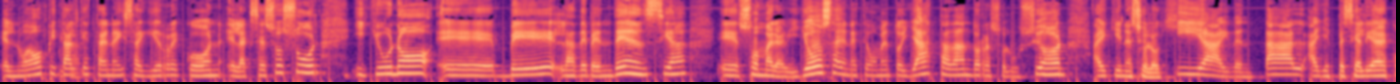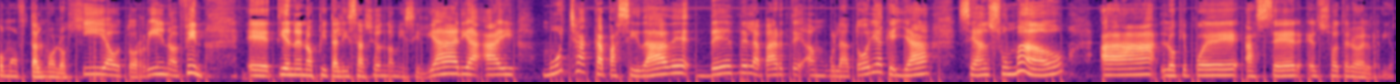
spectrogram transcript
el nuevo hospital que está en Aizaguirre con el acceso sur y que uno eh, ve las dependencias eh, son maravillosas, en este momento ya está dando resolución, hay kinesiología, hay dental, hay especialidades como oftalmología, otorrino, en fin, eh, tienen hospitalización domiciliaria, hay muchas capacidades desde la parte ambulatoria que ya se han sumado a lo que puede hacer el Sótero del Río.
